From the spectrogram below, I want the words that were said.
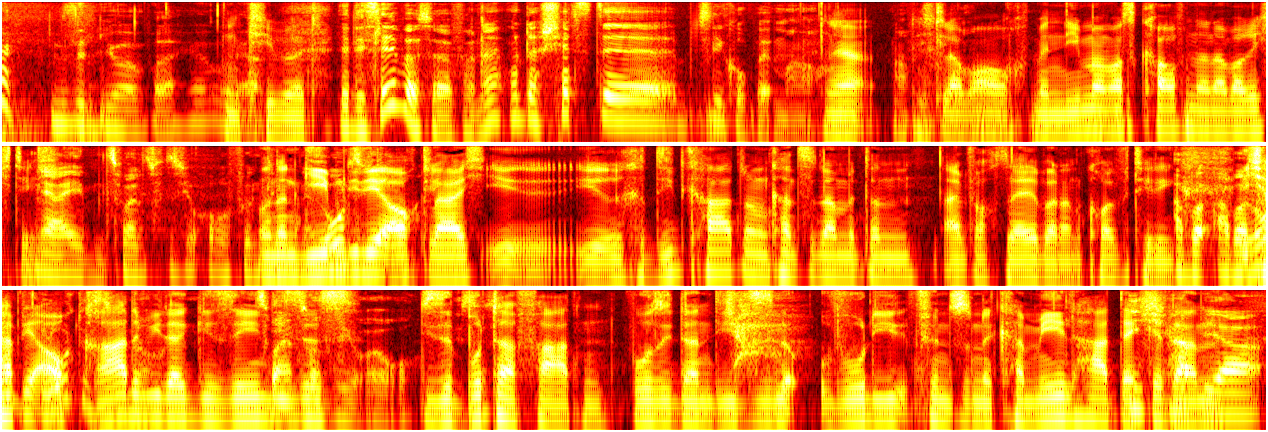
Seniorbereich. ein Ja. Keyword. ja, die Silver Surfer, ne? Unterschätzte Zielgruppe immer noch. Ja, ich glaube auch. Wenn die mal was kaufen, dann aber richtig. Ja, eben, 22 Euro für und dann geben die dir auch. gleich ihre Kreditkarte und kannst du damit dann einfach selber dann Käufe tätigen. Aber, aber ich habe ja auch gerade wieder gesehen, 22 dieses, diese Butterfahrten, wo sie dann die, diese, wo die für so eine Kamelhaardecke dann ja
